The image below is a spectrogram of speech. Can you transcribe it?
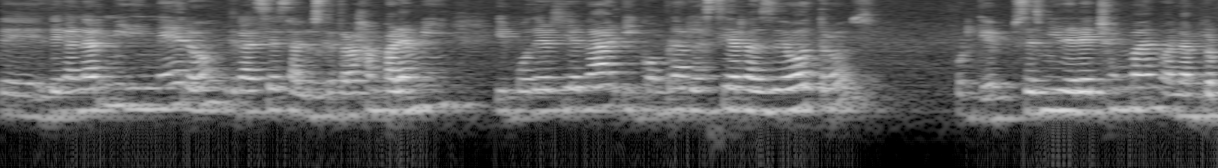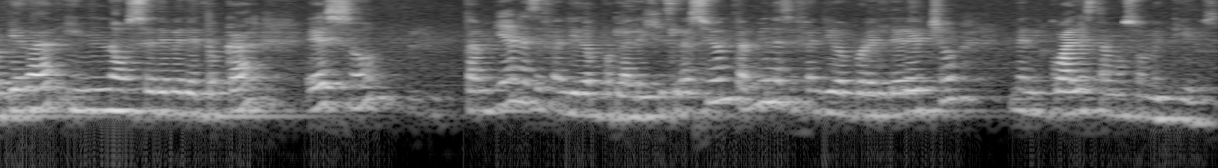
de, ganar mi dinero gracias a los que trabajan para mí y poder llegar y comprar las tierras de otros, porque pues, es mi derecho humano a la propiedad y no se debe de tocar, eso también es defendido por la legislación, también es defendido por el derecho del cual estamos sometidos.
